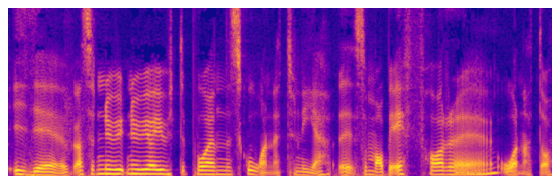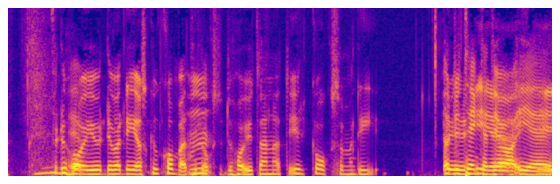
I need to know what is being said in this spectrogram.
i eh, alltså nu, nu är jag ute på en Skåneturné eh, som ABF har eh, ordnat då. För du Eh. har ju, det var det jag skulle komma till också, du har ju ett annat yrke också, men det Ja, du tänker att jag är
